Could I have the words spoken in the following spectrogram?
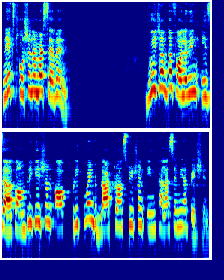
Next question number seven Which of the following is a complication of frequent blood transfusion in thalassemia patient?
